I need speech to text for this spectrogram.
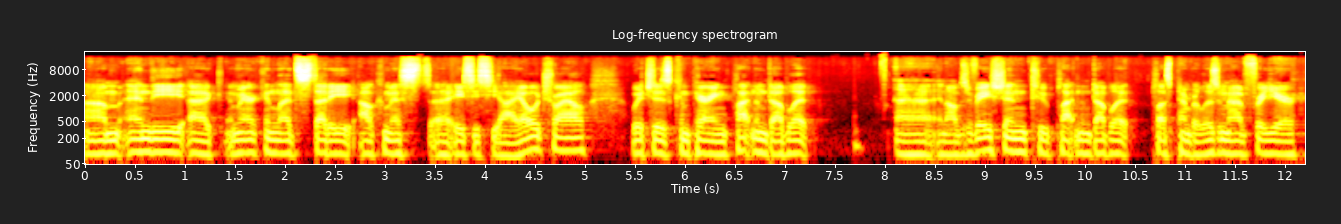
Um, and the uh, American-led study Alchemist ACCIO trial, which is comparing platinum doublet an observation to platinum doublet plus pembrolizumab for a year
